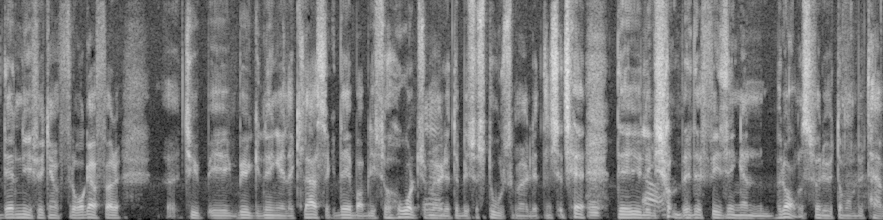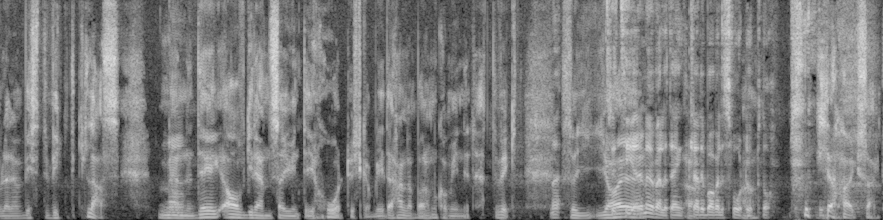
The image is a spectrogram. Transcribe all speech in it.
det är en nyfiken fråga för typ i byggning eller classic, det är bara bli så hård som möjligt och bli så stor som möjligt. Det, det, är ju liksom, det finns ingen broms förutom om du tävlar i en viss viktklass. Men det avgränsar ju inte hur hård du ska bli. Det handlar bara om att komma in i rätt vikt. Nej. Så Kriterierna är väldigt enkla, det är bara väldigt svårt att uppnå. Ja, exakt.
